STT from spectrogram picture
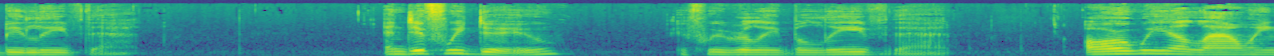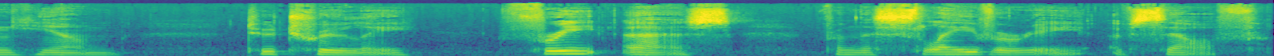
believe that? And if we do, if we really believe that, are we allowing Him to truly free us from the slavery of self,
